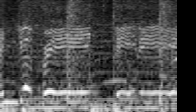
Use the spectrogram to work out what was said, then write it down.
and your friends, baby.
